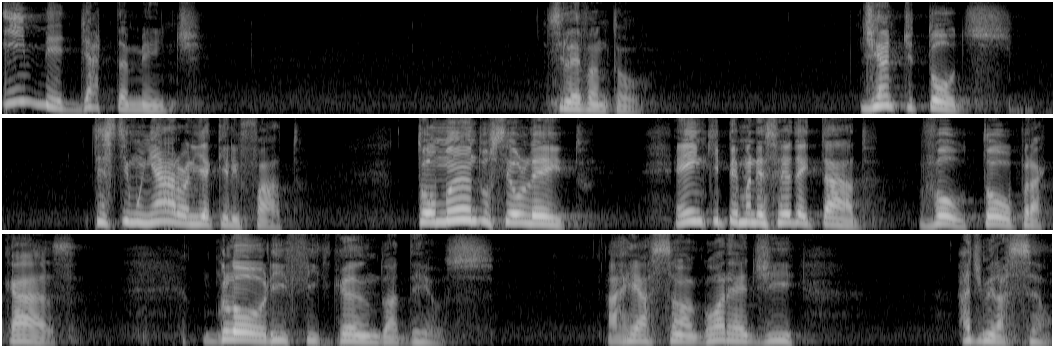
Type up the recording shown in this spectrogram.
imediatamente se levantou. Diante de todos, testemunharam ali aquele fato. Tomando o seu leito, em que permanecia deitado, voltou para casa, glorificando a Deus. A reação agora é de admiração.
